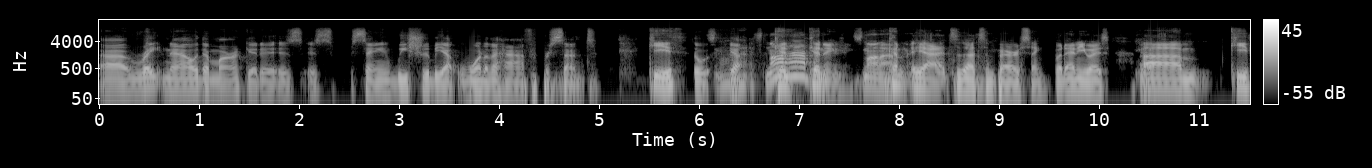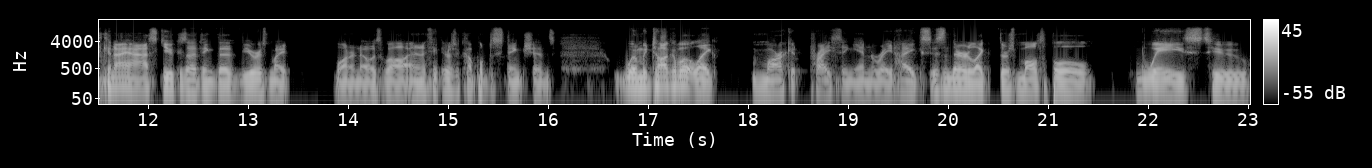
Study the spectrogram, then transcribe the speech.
uh, right now the market is is saying we should be at one and a half percent. Keith. So It's not, yeah, it's not Can- can- happening. it's not Can, happening. yeah, it's that's embarrassing. But anyways, um, Keith, can I ask you because I think the viewers might want to know as well, and I think there's a couple distinctions when we talk about like market pricing in rate hikes. Isn't there like there's multiple ways to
